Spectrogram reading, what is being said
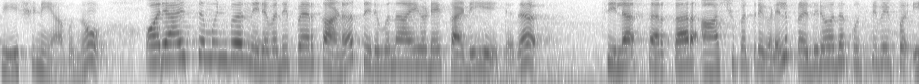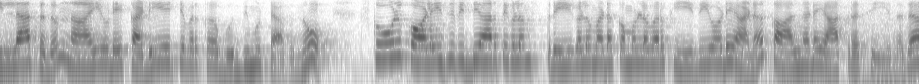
ഭീഷണിയാകുന്നു. ഒരാഴ്ച മുൻപ് നിരവധി പേർക്കാണ് തെരുവുനായയുടെ കടിയേറ്റത്. ചില സർക്കാർ ആശുപത്രികളിൽ പ്രതിരോധ കുത്തിവയ്പ് ഇല്ലാത്തതും നായയുടെ കടിയേറ്റവർക്ക് ബുദ്ധിമുട്ടാകുന്നു. സ്കൂൾ കോളേജ് വിദ്യാർത്ഥികളും സ്ത്രീകളും അടക്കമുള്ളവർ ഭീതിയോടെയാണ് കാൽനട യാത്ര ചെയ്യുന്നത്.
